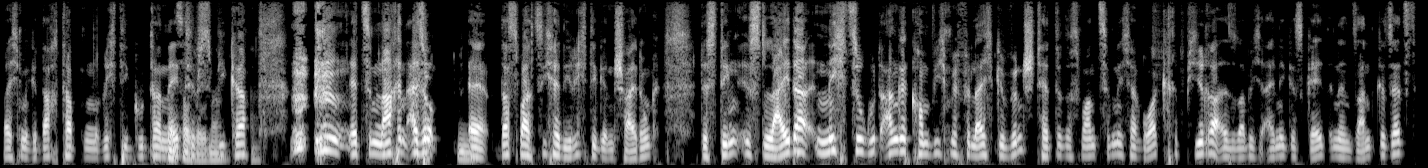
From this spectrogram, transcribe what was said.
weil ich mir gedacht habe, ein richtig guter Native so, ne? Speaker. Ne? Jetzt im Nachhinein, also mhm. äh, das war sicher die richtige Entscheidung. Das Ding ist leider nicht so gut angekommen, wie ich mir vielleicht gewünscht hätte. Das war ein ziemlicher Rohrkrepierer, also da habe ich einiges Geld in den Sand gesetzt.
